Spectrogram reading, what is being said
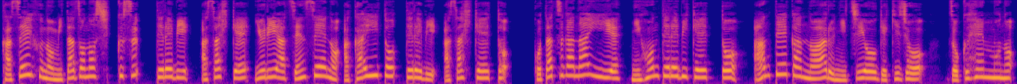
家政婦の三田園6テレビ朝日系ゆりや先生の赤い糸テレビ朝日系と、こたつがない家日本テレビ系と安定感のある日曜劇場続編もの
